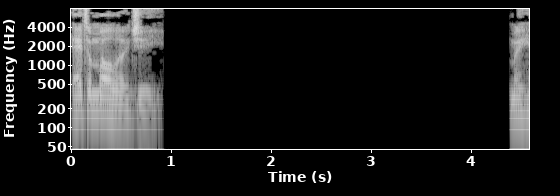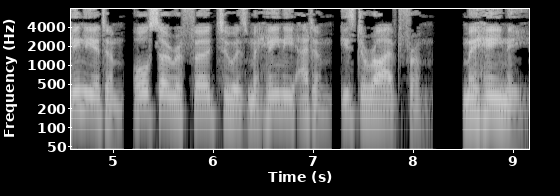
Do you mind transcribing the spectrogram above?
Etymology Mohiniyattam, also referred to as Mohini Attam, is derived from Mohini,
